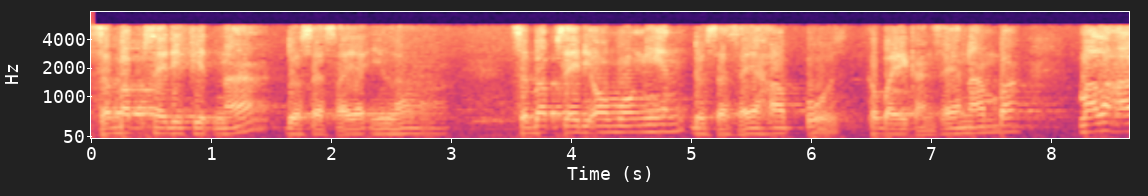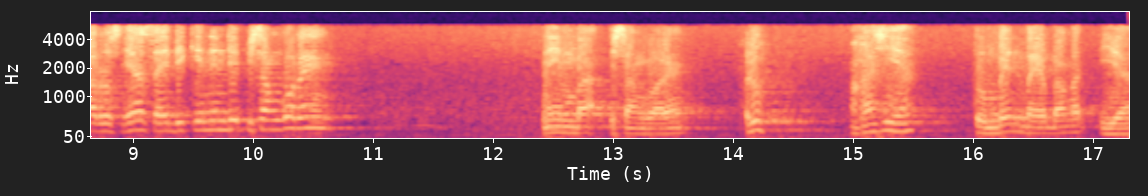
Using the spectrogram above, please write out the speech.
Sebab saya difitnah, dosa saya hilang. Sebab saya diomongin, dosa saya hapus. Kebaikan saya nambah. Malah harusnya saya bikinin dia pisang goreng. Nih mbak, pisang goreng. Aduh, makasih ya. Tumben bayar banget. Iya.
